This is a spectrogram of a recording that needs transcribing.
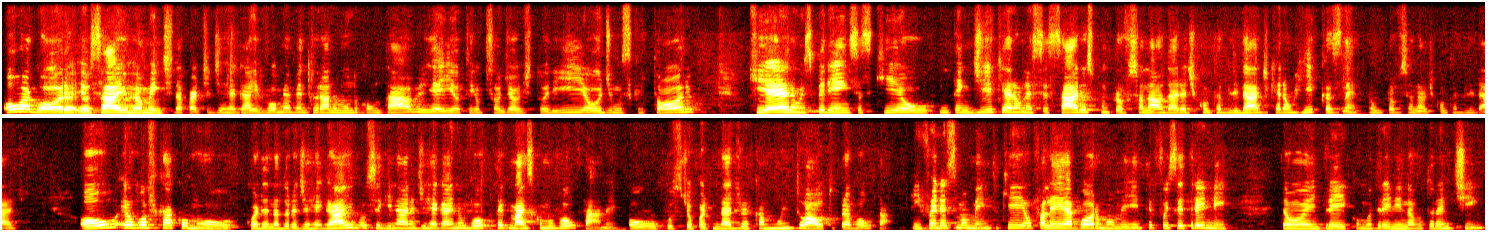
ou agora eu saio realmente da parte de RH e vou me aventurar no mundo contábil, e aí eu tenho opção de auditoria ou de um escritório, que eram experiências que eu entendi que eram necessárias para um profissional da área de contabilidade, que eram ricas, né, para um profissional de contabilidade. Ou eu vou ficar como coordenadora de RH e vou seguir na área de RH e não vou ter mais como voltar, né? Ou o custo de oportunidade vai ficar muito alto para voltar. E foi nesse momento que eu falei, é agora o momento, e fui ser trainee. Então, eu entrei como trainee na Votorantim,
